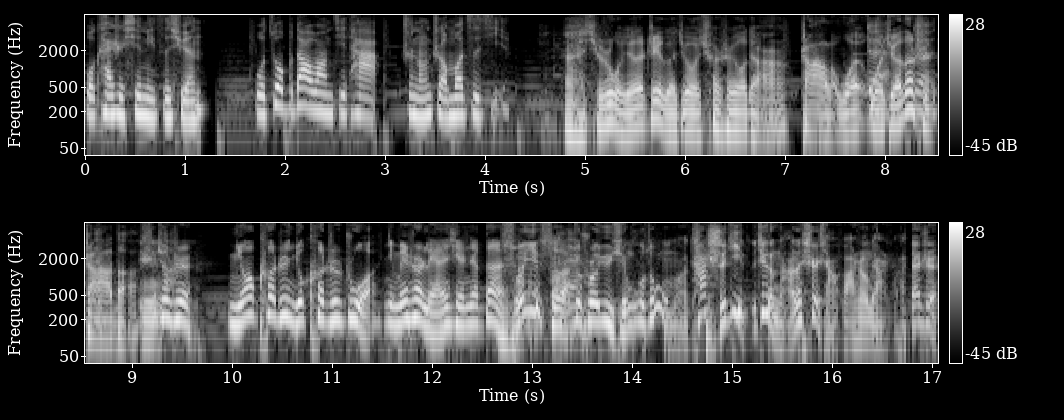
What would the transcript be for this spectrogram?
我开始心理咨询，我做不到忘记他，只能折磨自己。哎，其实我觉得这个就确实有点儿渣了，我我觉得是渣的就是你要克制你就克制住，你没事儿联系人家干啥？所以对吧嫂子就说欲擒故纵嘛。他实际这个男的是想发生点啥，但是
